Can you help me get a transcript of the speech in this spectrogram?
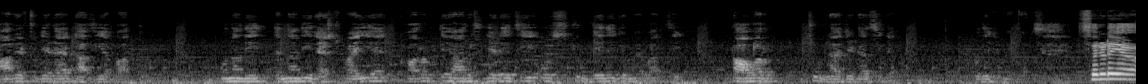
ਆਰਿਫ ਜਿਹੜਾ ਹੈ ਗਾਜ਼ੀਆਬਾਦ ਤੋਂ। ਉਹਨਾਂ ਦੀ ਤਿੰਨਾਂ ਦੀ ਅਰੈਸਟ ਪਾਈ ਹੈ। ਗੌਰਵ ਤੇ ਆਰਿਫ ਜਿਹੜੇ ਸੀ ਉਸ ਝੂਲੇ ਦੇ ਜ਼ਿੰਮੇਵਾਰ ਸੀ। ਟਾਵਰ ਝੂਲਾ ਜਿਹੜਾ ਸੀਗਾ ਉਹਦੇ ਜ਼ਿੰਮੇਵਾਰ ਸੀ। ਸਰ ਜਿਹੜੇ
